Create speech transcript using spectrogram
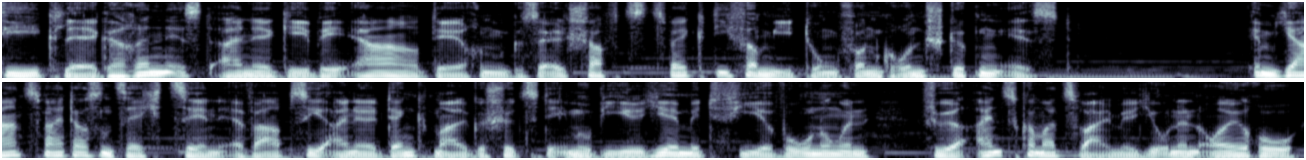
Die Klägerin ist eine GBR, deren Gesellschaftszweck die Vermietung von Grundstücken ist. Im Jahr 2016 erwarb sie eine denkmalgeschützte Immobilie mit vier Wohnungen für 1,2 Millionen Euro,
